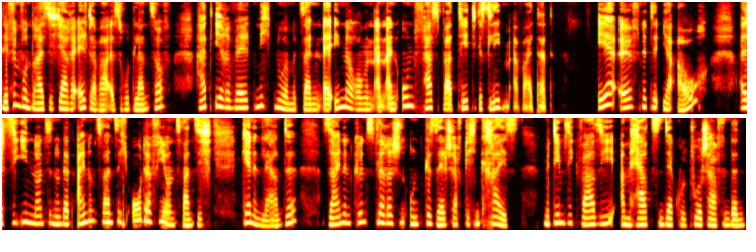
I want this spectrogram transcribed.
der 35 Jahre älter war als Ruth Lanzow, hat ihre Welt nicht nur mit seinen Erinnerungen an ein unfassbar tätiges Leben erweitert. Er öffnete ihr auch, als sie ihn 1921 oder 24 kennenlernte, seinen künstlerischen und gesellschaftlichen Kreis, mit dem sie quasi am Herzen der Kulturschaffenden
